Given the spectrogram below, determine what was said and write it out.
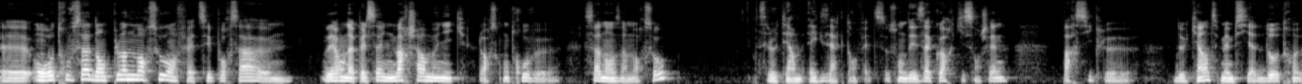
Euh, on retrouve ça dans plein de morceaux en fait, c'est pour ça, euh, d'ailleurs on appelle ça une marche harmonique, lorsqu'on trouve ça dans un morceau. C'est le terme exact en fait, ce sont des accords qui s'enchaînent par cycle de quinte, même s'il y a d'autres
